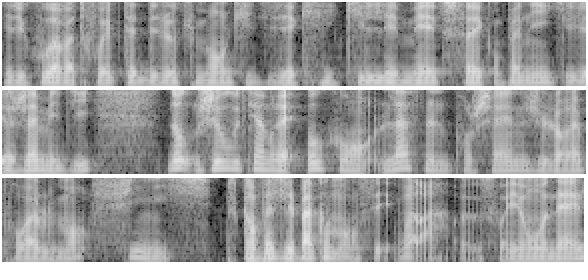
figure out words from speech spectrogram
Et du coup, elle va trouver peut-être des documents qui disaient qu'il l'aimait, tout ça et compagnie, qu'il lui a jamais dit. Donc, je vous tiendrai au courant la semaine prochaine. Je l'aurai probablement fini. Parce qu'en fait, je l'ai pas commencé. Voilà, soyez soyons honnêtes,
